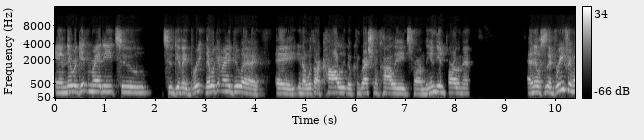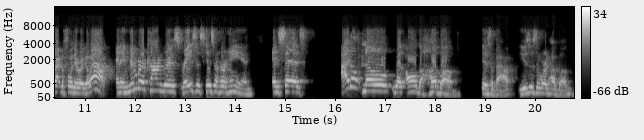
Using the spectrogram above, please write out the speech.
and they were getting ready to to give a brief they were getting ready to do a a you know with our colleague the congressional colleagues from the indian parliament. And it was a briefing right before they were to go out. And a member of congress raises his or her hand and says i don't know what all the hubbub is about uses the word hubbub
